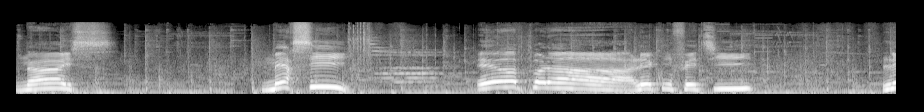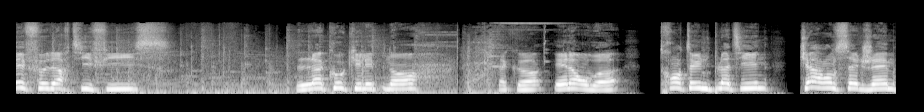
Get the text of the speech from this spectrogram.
Nice. Merci et hop là Les confettis, les feux d'artifice, la coque et les... Non, d'accord. Et là on voit 31 platines, 47 gemmes,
